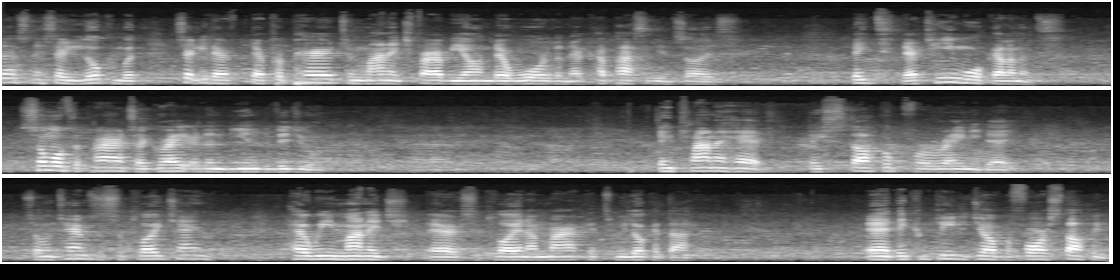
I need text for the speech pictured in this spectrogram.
not necessarily looking, but certainly they're, they're prepared to manage far beyond their world and their capacity and size. They, they're teamwork elements. Sum of the parts are greater than the individual. They plan ahead. They stock up for a rainy day. So in terms of supply chain, how we manage our supply in our markets, we look at that. Uh, they complete a job before stopping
